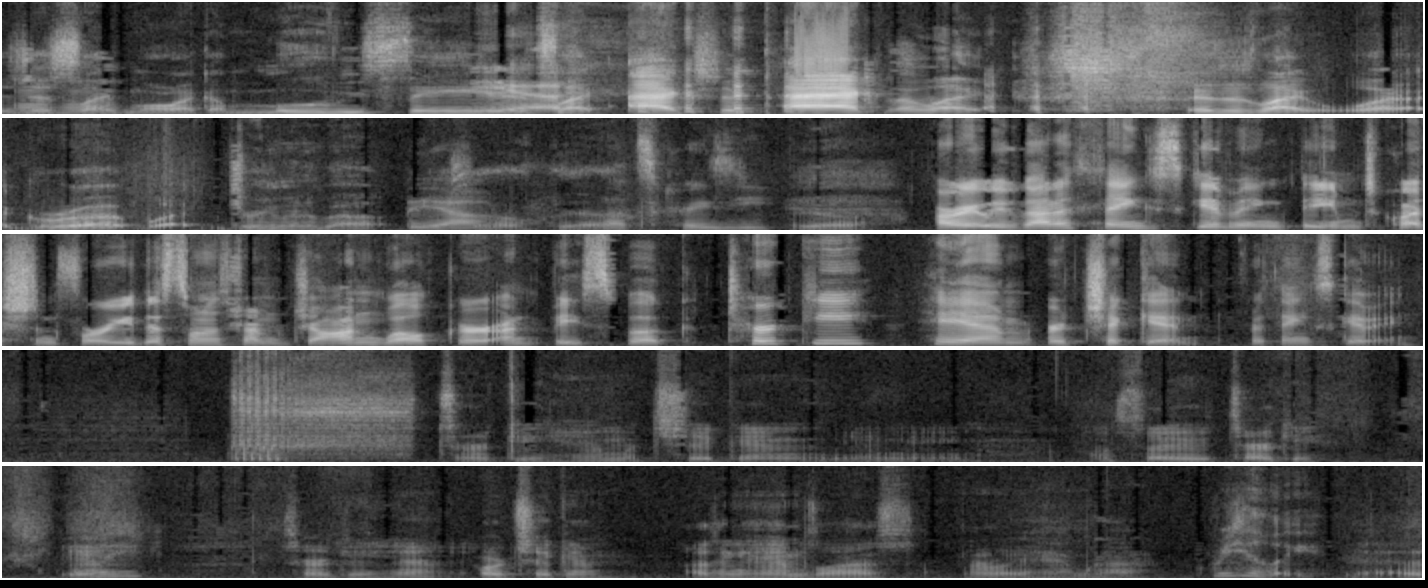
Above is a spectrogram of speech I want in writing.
it's just like more like a movie scene. Mm-hmm. Yeah. It's like action packed. I'm like, this is like what I grew up like dreaming about. Yeah, So, yeah. that's crazy. yeah. All right, we've got a Thanksgiving themed question for you. This one is from John Welker on Facebook. Turkey, ham, or chicken for Thanksgiving? Turkey, ham, or chicken? I mean, I'll say turkey. Yeah, Really? turkey, yeah, or chicken. I think ham's last. I'm not really a ham guy. Really? Yeah,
